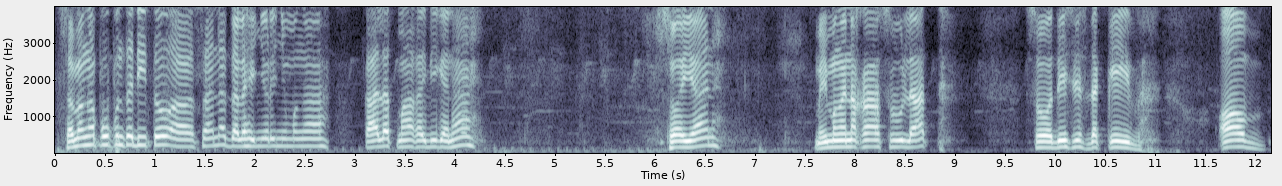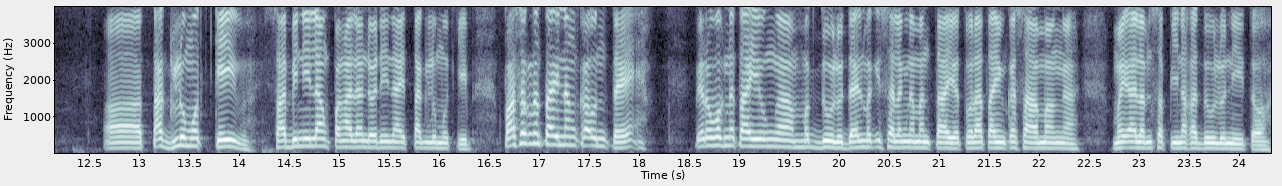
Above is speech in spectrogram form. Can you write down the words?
Sa mga pupunta dito, ah, sana dalahin nyo rin yung mga kalat mga kaibigan ha. So ayan. May mga nakasulat. So this is the cave of uh, Taglumot Cave. Sabi nilang pangalan doon nila ay Taglumot Cave. Pasok lang tayo ng kaunti. Pero wag na tayong uh, magdulo dahil mag-isa lang naman tayo at wala tayong kasamang uh, may alam sa pinakadulo nito.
